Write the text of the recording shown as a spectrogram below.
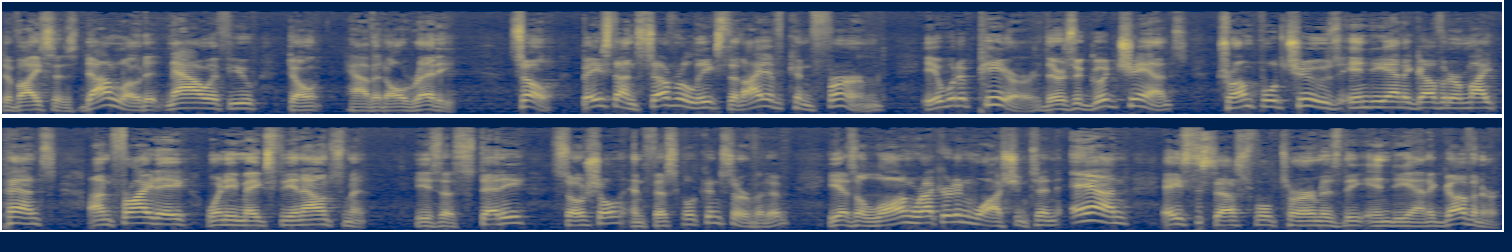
devices. Download it now if you don't have it already. So, based on several leaks that I have confirmed, it would appear there's a good chance Trump will choose Indiana Governor Mike Pence on Friday when he makes the announcement. He's a steady social and fiscal conservative. He has a long record in Washington and a successful term as the Indiana governor.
